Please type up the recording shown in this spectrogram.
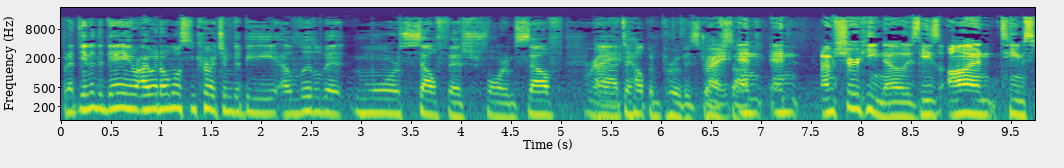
But at the end of the day, I would almost encourage him to be a little bit more selfish for himself. Uh, right. Uh, to help improve his draft right. stock. And and I'm sure he knows he's on teams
